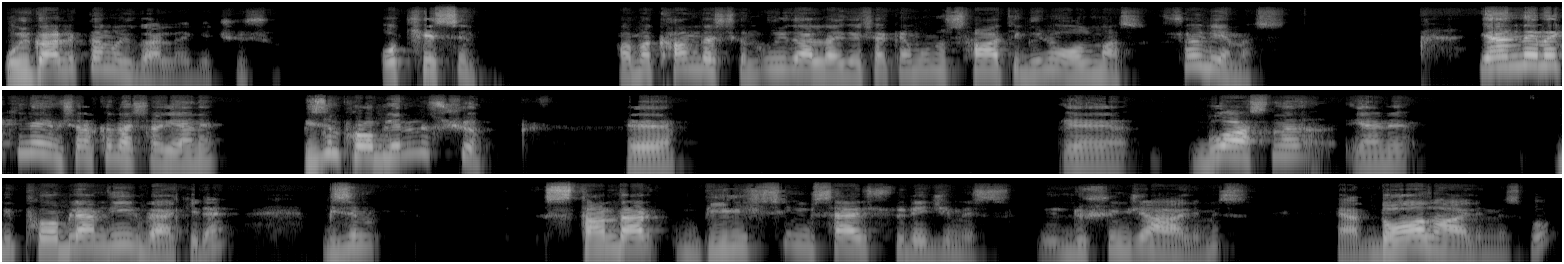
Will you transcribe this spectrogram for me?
Uygarlıktan uygarlığa geçiyorsun. O kesin. Ama Kandaş'ın uygarlığa geçerken bunun saati günü olmaz. Söyleyemez. Yani demek ki neymiş arkadaşlar yani bizim problemimiz şu. Ee, e, bu aslında yani bir problem değil belki de. Bizim standart bilişimsel sürecimiz, düşünce halimiz, yani doğal halimiz bu.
